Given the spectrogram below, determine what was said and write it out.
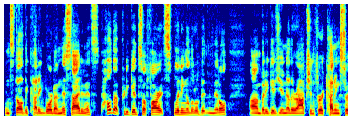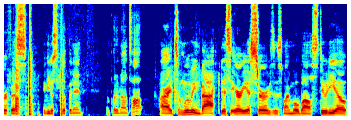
installed the cutting board on this side, and it's held up pretty good so far. It's splitting a little bit in the middle, um, but it gives you another option for a cutting surface if you just flip it in and put it on top. All right, so moving back, this area serves as my mobile studio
